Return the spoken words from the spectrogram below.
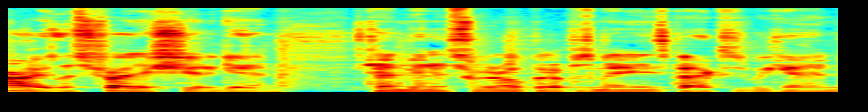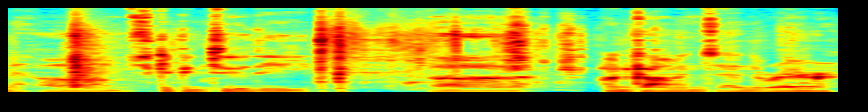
All right, let's try this shit again. 10 minutes, we're gonna open up as many of these packs as we can, um, skipping to the uh, uncommons and the rare.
